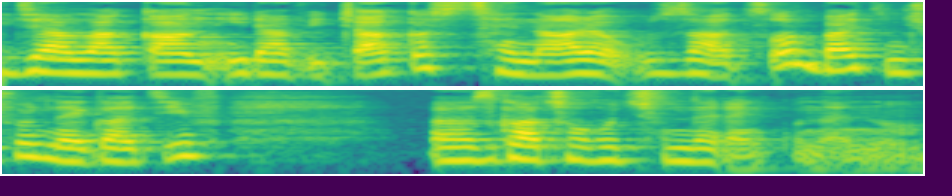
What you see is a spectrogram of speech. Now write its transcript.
իդեալական իրավիճակը, սցենարը, ուզածը, բայց ինչ որ նեգատիվ զգացողություններ ենք ունենում։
